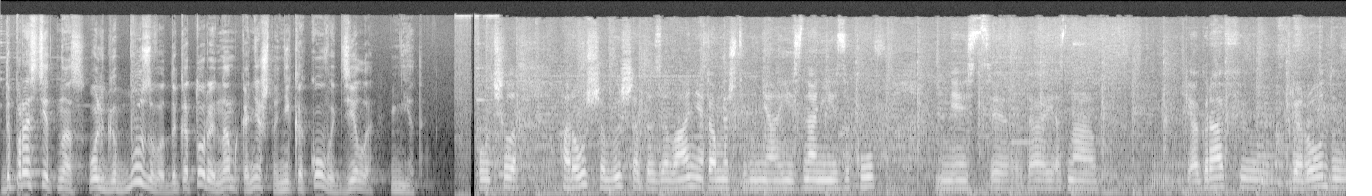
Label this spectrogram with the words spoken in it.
Да простит нас Ольга Бузова, до которой нам, конечно, никакого дела нет. Получила хорошее высшее образование, потому что у меня есть знание языков, у меня есть, э, да, я знаю географию, природу,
